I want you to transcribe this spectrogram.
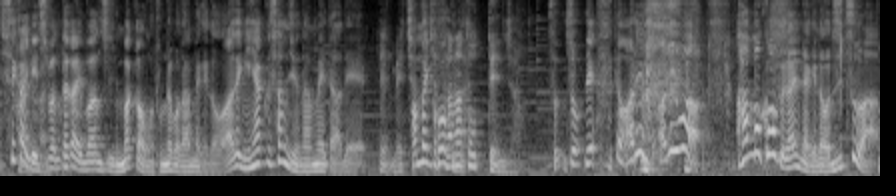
世界で一番高いバンジーにマカオも飛んだことあるんだけどあれ230何メーターでえめちゃあんまり怖くちゃ棚取ってんじゃん。そででもあれあれは あんま怖くないんだけど実は、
